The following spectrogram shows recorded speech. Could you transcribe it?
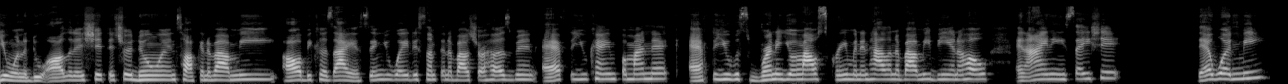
you want to do all of this shit that you're doing, talking about me, all because I insinuated something about your husband after you came for my neck, after you was running your mouth screaming and howling about me being a hoe, and I ain't even say shit. That wasn't me.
